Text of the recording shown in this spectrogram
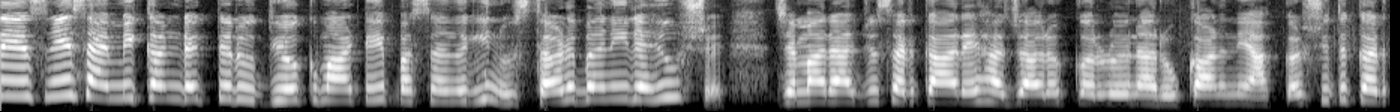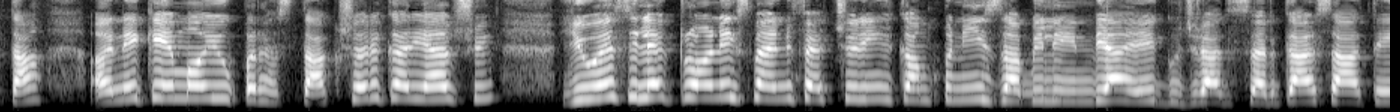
દેશની સેમિકન્ડક્ટર ઉદ્યોગ માટે પસંદગીનું સ્થળ બની રહ્યું છે, જેમાં રાજ્ય સરકારે હજારો કરોડોના રોકાણને આકર્ષિત કરતા અનેક એમઓયુ પર હસ્તાક્ષર કર્યા છે. US electronics manufacturing company Jabil ઇન્ડિયાએ ગુજરાત સરકાર સાથે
